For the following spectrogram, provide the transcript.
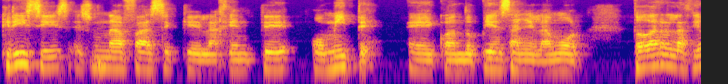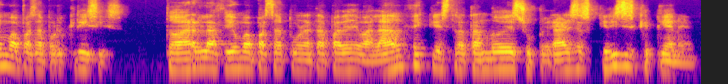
Crisis es una fase que la gente omite eh, cuando piensa en el amor. Toda relación va a pasar por crisis toda relación va a pasar por una etapa de balance que es tratando de superar esas crisis que tienen.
